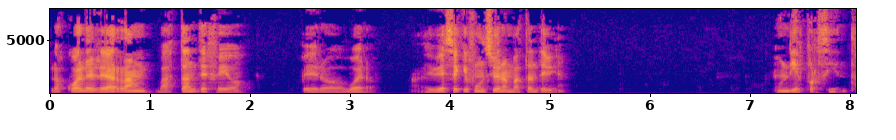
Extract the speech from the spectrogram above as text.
Los cuales le erran bastante feo. Pero bueno, hay veces que funcionan bastante bien. Un 10%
